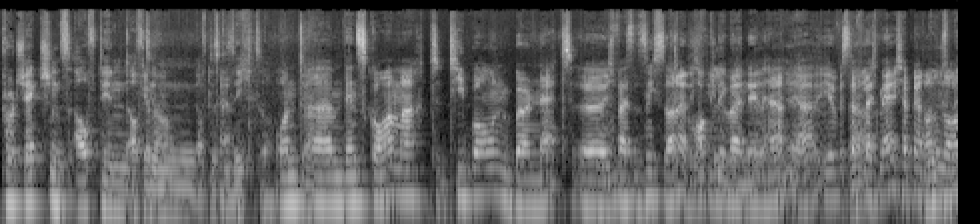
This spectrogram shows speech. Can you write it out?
Projections auf, den, auf, Genau. den, auf das Gesicht. So. Und ähm, den Score macht T-Bone Burnett. Äh, ich weiß jetzt nicht sonderlich viel über den Herrn. Ja, ihr wisst da vielleicht mehr. Ich habe mir auch nur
